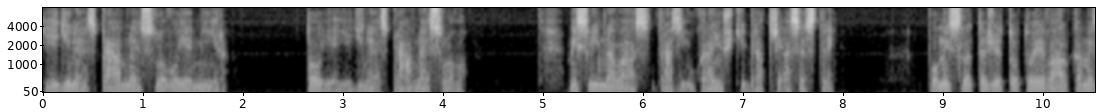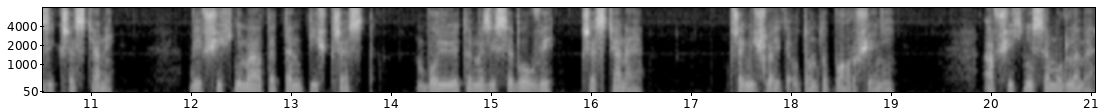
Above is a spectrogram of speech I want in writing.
Jediné správné slovo je mír. To je jediné správné slovo. Myslím na vás, drazí ukrajinští bratři a sestry. Pomyslete, že toto je válka mezi křesťany. Vy všichni máte ten týž křest. Bojujete mezi sebou vy, křesťané. Přemýšlejte o tomto pohoršení. A všichni se modleme,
